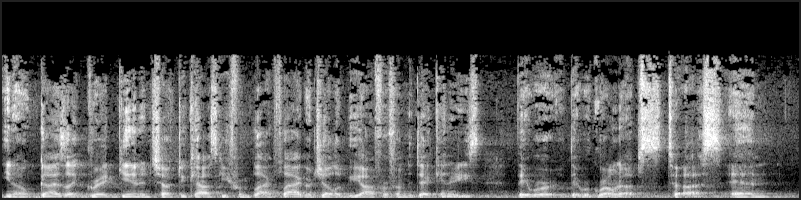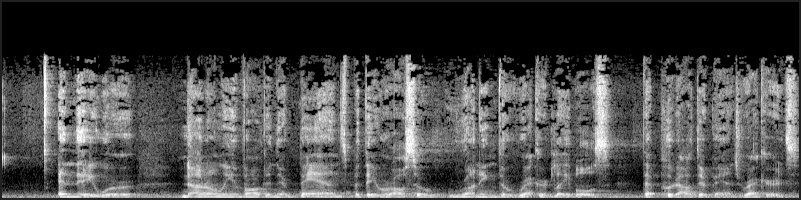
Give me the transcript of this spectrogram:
you know guys like Greg Ginn and Chuck Dukowski from Black Flag or Jello Biafra from the Dead Kennedys, they were they were grown ups to us, and and they were not only involved in their bands, but they were also running the record labels that put out their band's records.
